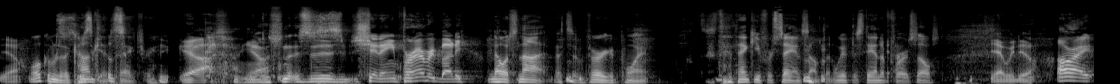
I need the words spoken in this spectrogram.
Yeah. Welcome to the content factory. Yeah, you know, this is shit ain't for everybody. No, it's not. That's a very good point. Thank you for saying something. We have to stand up for ourselves. Yeah, we do. All right.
